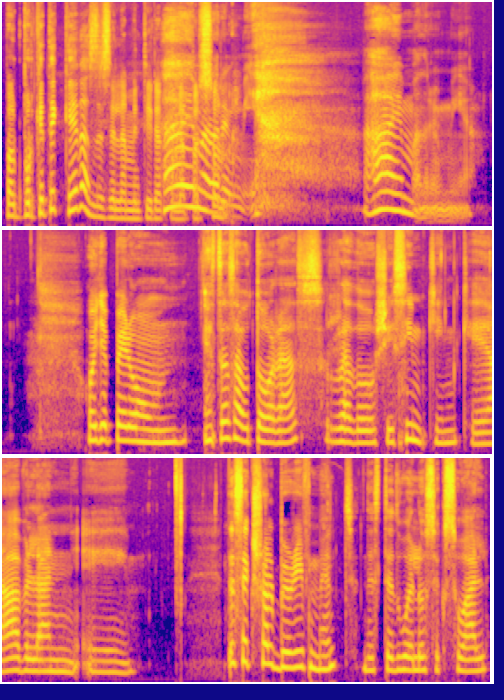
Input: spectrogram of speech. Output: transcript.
¿Por qué te quedas desde la mentira con la persona? Madre mía. Ay, madre mía. Oye, pero mm, estas autoras, Radosh y Simkin, que hablan eh, de sexual bereavement, de este duelo sexual,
